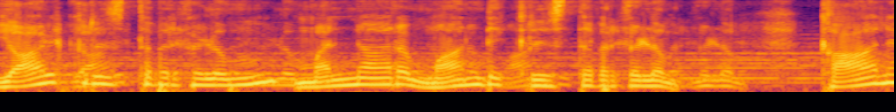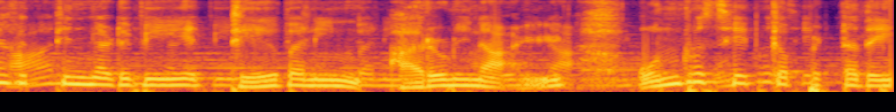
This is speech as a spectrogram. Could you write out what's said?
யாழ் கிறிஸ்தவர்களும் மன்னார மாண்டு கிறிஸ்தவர்களும் காலகத்தின் நடுவே தேவனின் அருளினால் ஒன்று சேர்க்கப்பட்டதை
